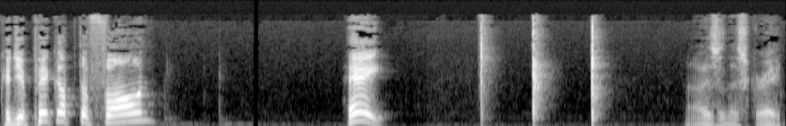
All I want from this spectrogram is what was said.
Could you pick up the phone? Hey. Oh, isn't this great?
